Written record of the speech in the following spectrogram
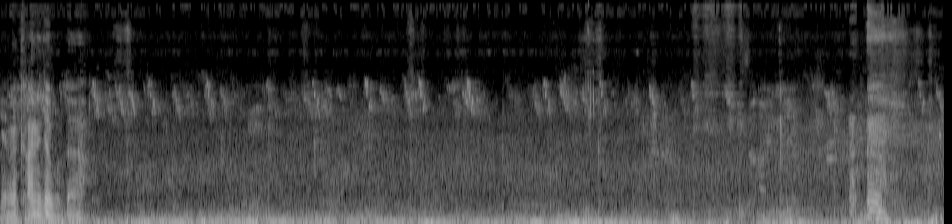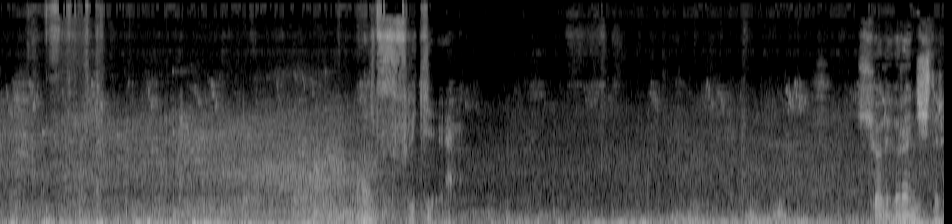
Yemekhane de burada. Altı sıfır iki. Şöyle öğrenci işleri.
